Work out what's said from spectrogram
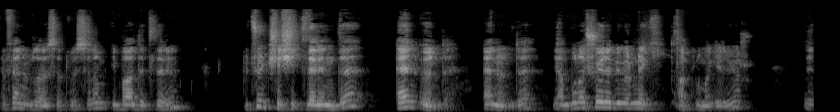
Efendimiz Aleyhisselatü Vesselam ibadetlerin bütün çeşitlerinde en önde. En önde. Yani buna şöyle bir örnek aklıma geliyor. Ee,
